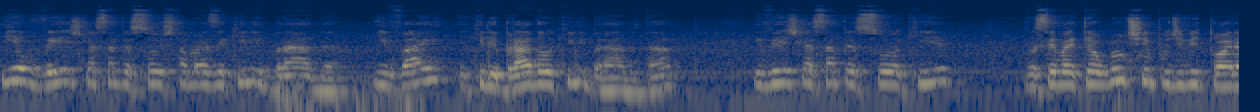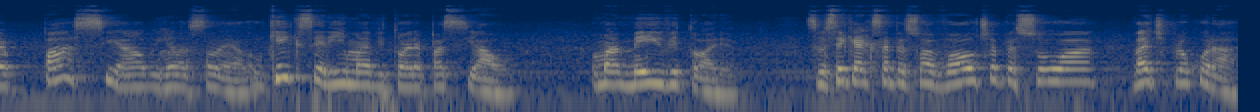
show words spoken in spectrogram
e eu vejo que essa pessoa está mais equilibrada e vai equilibrada ou equilibrado, tá? E vejo que essa pessoa aqui você vai ter algum tipo de vitória parcial em relação a ela. O que, que seria uma vitória parcial? Uma meio vitória. Se você quer que essa pessoa volte, a pessoa vai te procurar.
